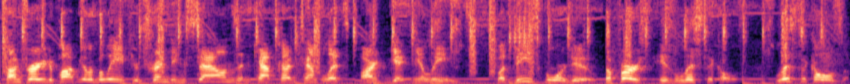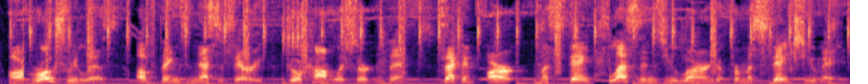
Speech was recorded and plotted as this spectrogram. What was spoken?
Contrary to popular belief, your trending sounds and CapCut templates aren't getting you leads. But these four do. The first is listicles. Listicles are grocery lists of things necessary to accomplish certain things. Second are mistakes, lessons you learned from mistakes you made.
